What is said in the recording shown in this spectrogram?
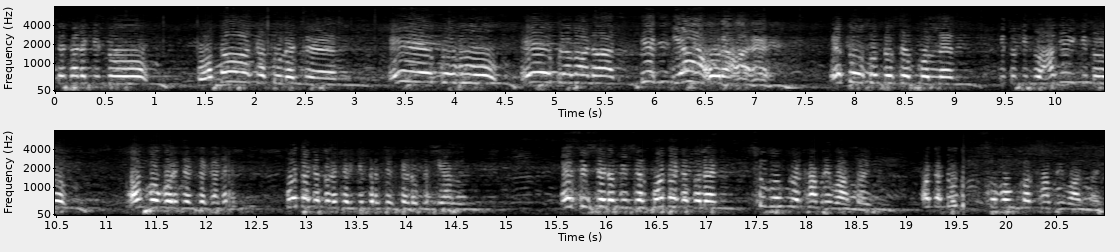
সেখানে কিন্তু পতাকা তুলেছেন। এ প্রভু, এ প্রেমানাথ এ ক্যা হো রাহা হ্যাঁ এত সুন্দর সেভ করলেন, কিন্তু কিন্তু আগেই কিন্তু ভঙ্গ করেছেন সেখানে। পতাকা তুলেছেন কিন্তু অ্যাসিস্ট্যান্ট অফিসিয়াল। অ্যাসিস্টেন্ট অফিসিয়াল পতাকা তোলেন শুভঙ্কর খাবরি মহাশয়। অর্থাৎ শুভঙ্কর খাবরি মহাশয়।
